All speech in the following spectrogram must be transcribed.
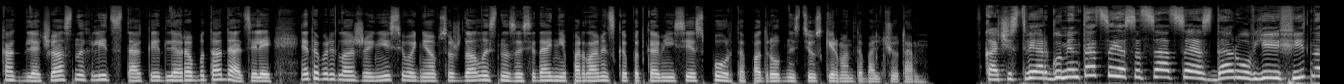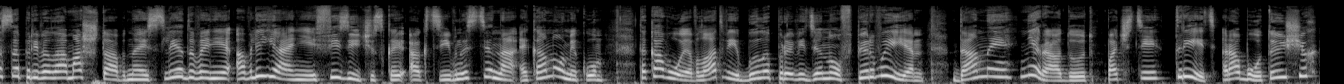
как для частных лиц, так и для работодателей. Это предложение сегодня обсуждалось на заседании парламентской подкомиссии спорта. Подробности у Скирманта Бальчута. В качестве аргументации Ассоциация здоровья и фитнеса привела масштабное исследование о влиянии физической активности на экономику. Таковое в Латвии было проведено впервые. Данные не радуют. Почти треть работающих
